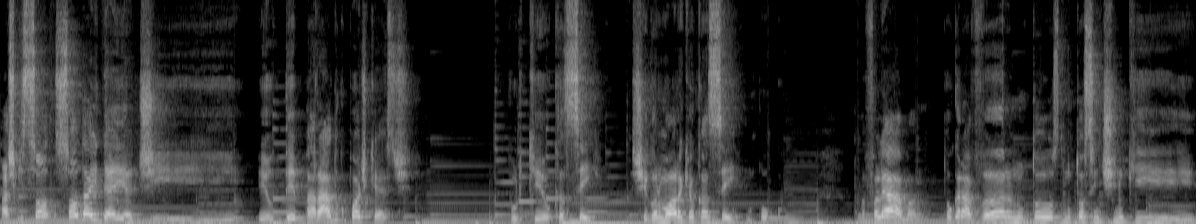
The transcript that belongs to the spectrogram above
Acho que só, só da ideia de eu ter parado com o podcast. Porque eu cansei. Chegou numa hora que eu cansei um pouco. Eu falei, ah, mano, tô gravando, não tô, não tô sentindo que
